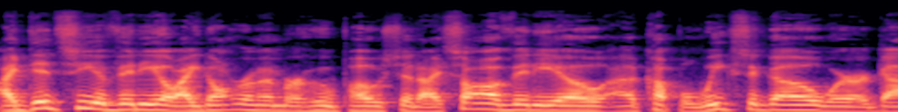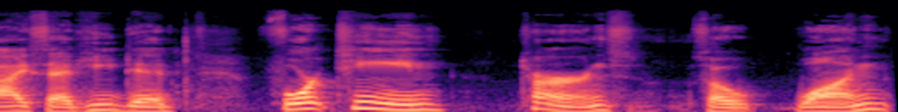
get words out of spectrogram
I did see a video, I don't remember who posted. I saw a video a couple weeks ago where a guy said he did 14 turns, so one,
